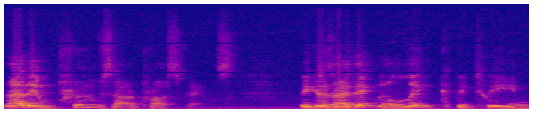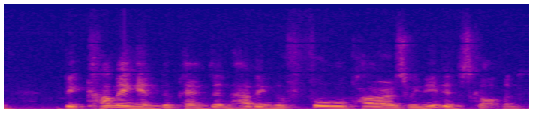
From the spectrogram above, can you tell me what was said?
that improves our prospects because I think the link between becoming independent, having the full powers we need in Scotland,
